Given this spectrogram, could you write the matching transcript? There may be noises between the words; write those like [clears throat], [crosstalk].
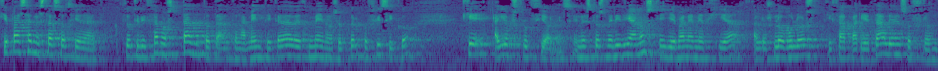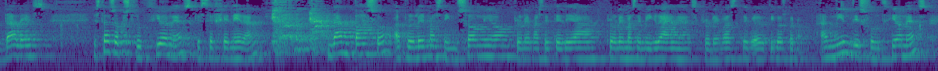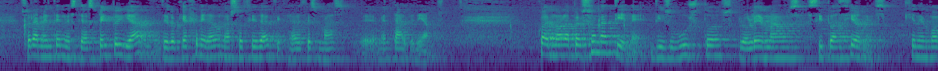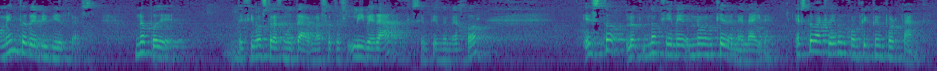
¿Qué pasa en esta sociedad? Que utilizamos tanto, tanto la mente y cada vez menos el cuerpo físico, que hay obstrucciones en estos meridianos que llevan energía a los lóbulos quizá parietales o frontales. Estas obstrucciones que se generan dan paso a problemas de insomnio, problemas de TDA, problemas de migrañas, problemas de vértigos, bueno, a mil disfunciones solamente en este aspecto ya de lo que ha generado una sociedad que cada vez es más eh, mental, diríamos. Cuando la persona tiene disgustos, problemas, situaciones que en el momento de vivirlas no puede, decimos transmutar, nosotros liberar, que se entiende mejor, esto no, no queda en el aire. Esto va a crear un conflicto importante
